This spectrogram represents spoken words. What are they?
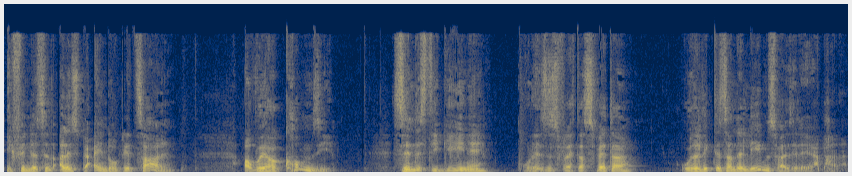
Ich finde, das sind alles beeindruckende Zahlen. Aber woher kommen sie? Sind es die Gene oder ist es vielleicht das Wetter oder liegt es an der Lebensweise der Japaner?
